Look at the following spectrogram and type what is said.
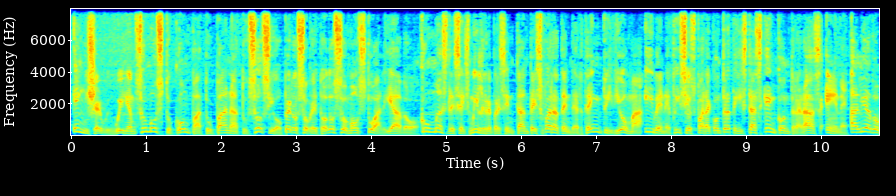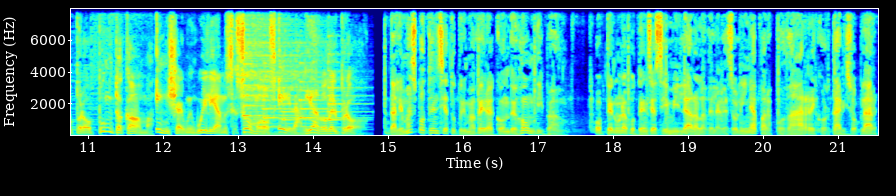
En Sherwin Williams somos tu compa, tu pana, tu socio, pero sobre todo somos tu aliado, con más de 6.000 representantes para atenderte en tu idioma y beneficios para contratistas que encontrarás en aliadopro.com. En Sherwin Williams somos el aliado del PRO. Dale más potencia a tu primavera con The Home Depot. Obtén una potencia similar a la de la gasolina para podar, recortar y soplar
